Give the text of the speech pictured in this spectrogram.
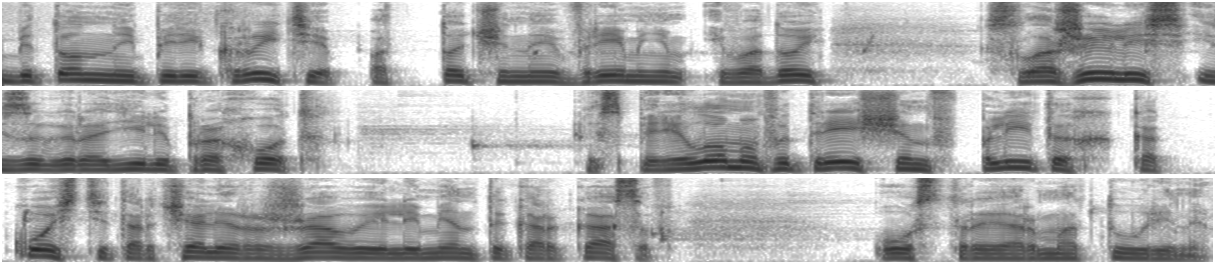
бетонные перекрытия, подточенные временем и водой, сложились и загородили проход. Из переломов и трещин в плитах, как кости, торчали ржавые элементы каркасов, острые арматурины.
